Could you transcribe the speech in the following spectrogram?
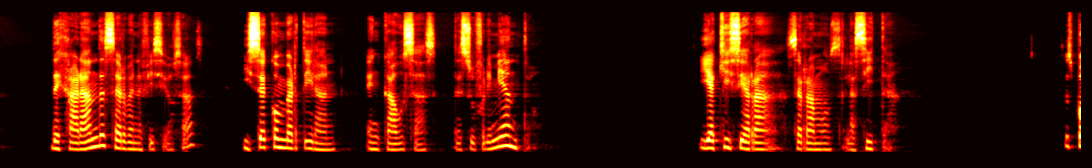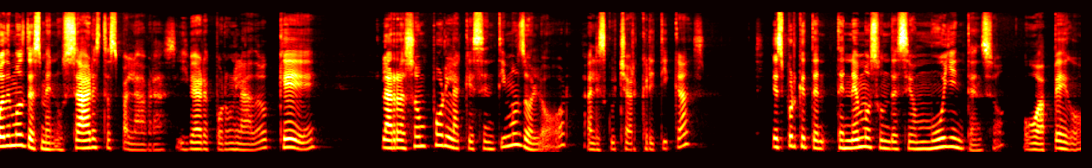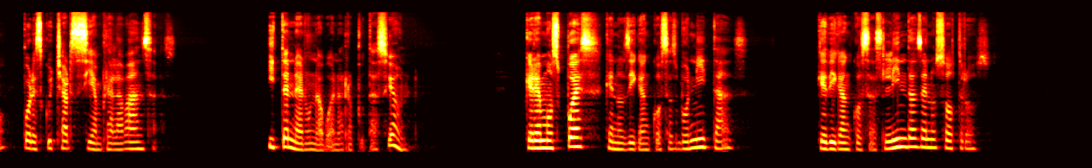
dejarán de ser beneficiosas y se convertirán en causas de sufrimiento. Y aquí cierra, cerramos la cita. Entonces podemos desmenuzar estas palabras y ver, por un lado, que la razón por la que sentimos dolor al escuchar críticas es porque tenemos un deseo muy intenso o apego por escuchar siempre alabanzas y tener una buena reputación. Queremos pues que nos digan cosas bonitas, que digan cosas lindas de nosotros,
